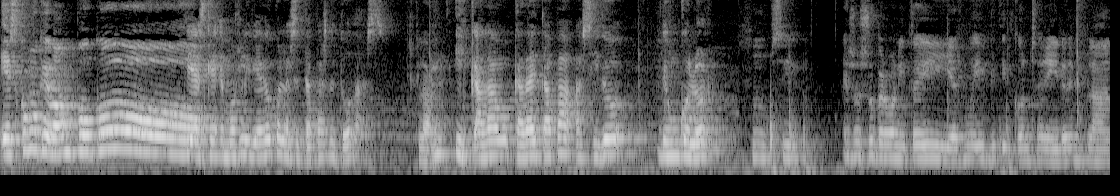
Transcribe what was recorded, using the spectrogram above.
es como que va un poco Tía, es que hemos lidiado con las etapas de todas. Claro. Y cada, cada etapa ha sido de un color. Mm, Sí, eso es súper bonito y es muy difícil conseguir, en plan,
